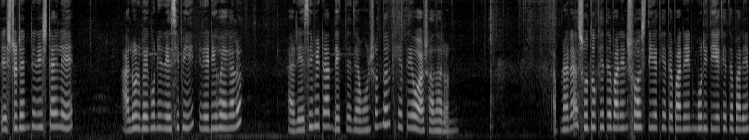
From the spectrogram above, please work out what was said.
রেস্টুরেন্টের স্টাইলে আলুর বেগুনির রেসিপি রেডি হয়ে গেল। আর রেসিপিটা দেখতে যেমন সুন্দর, খেতেও অসাধারণ। আপনারা শুধু খেতে পারেন, সস দিয়ে খেতে পারেন, মুড়ি দিয়ে খেতে পারেন।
